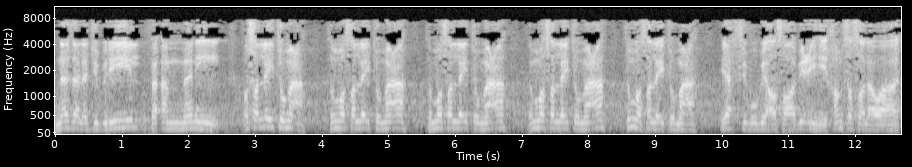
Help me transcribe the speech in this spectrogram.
نزل جبريل فأمني فصليت معه ثم صليت معه ثم صليت معه ثم صليت معه ثم صليت معه يحسب بأصابعه خمس صلوات.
